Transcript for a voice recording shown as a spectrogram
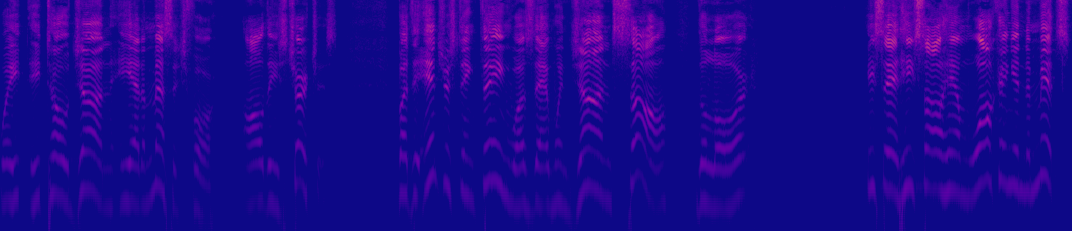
where he, he told John he had a message for all these churches. But the interesting thing was that when John saw the Lord, he said he saw him walking in the midst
